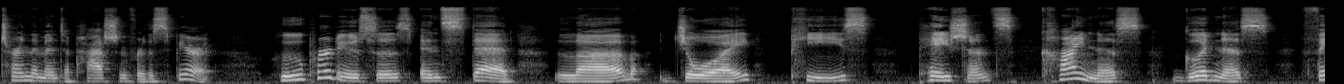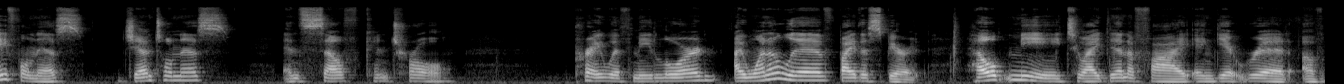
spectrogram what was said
turn them into passion for the Spirit, who produces instead love, joy, peace, patience, kindness, goodness, faithfulness, gentleness, and self control. Pray with me, Lord. I want to live by the Spirit. Help me to identify and get rid of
